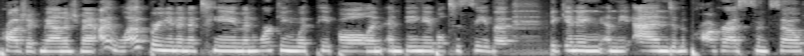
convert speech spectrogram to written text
project management. I love bringing in a team and working with people and, and being able to see the beginning and the end and the progress. And so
